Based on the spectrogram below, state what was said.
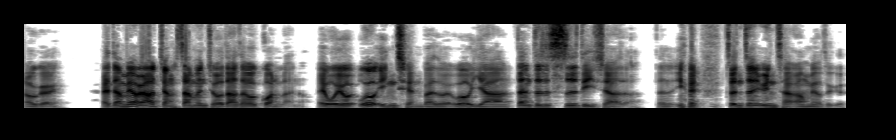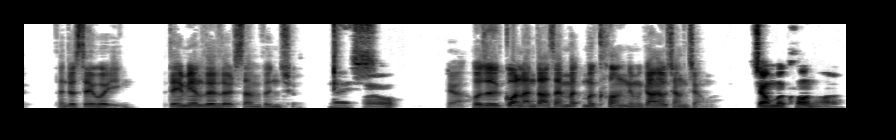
，OK，哎、但没有人要讲三分球大赛或灌篮啊。哎、我有我有赢钱拜托我有压，但这是私底下的啊、但是因为真正运彩好像没有这个，但就谁会赢？Damian Lillard 三分球，nice，哦，对啊，或者是灌篮大赛，Mc McClung，你们刚刚有想讲吗？讲 McClung 好了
